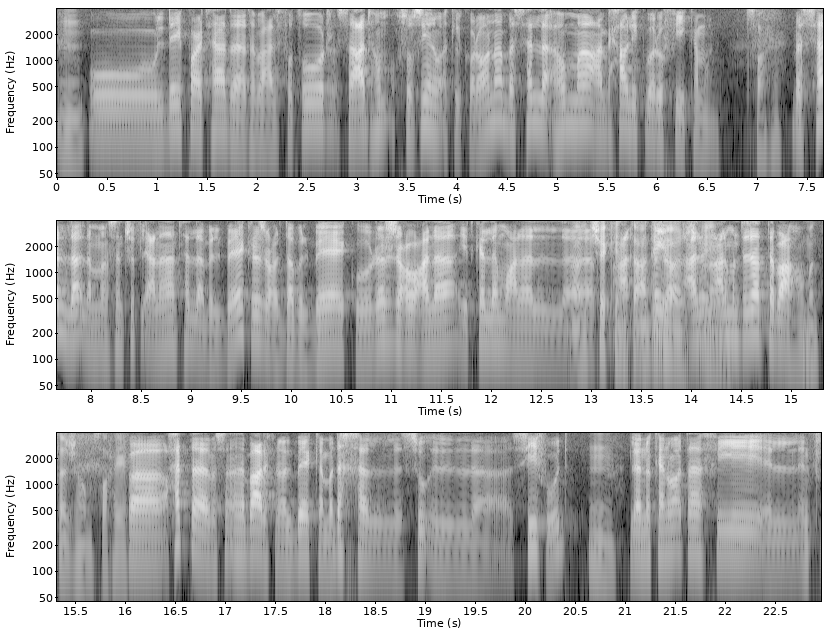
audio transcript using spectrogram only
مم. وال daypart هذا تبع الفطور ساعدهم خصوصيا وقت الكورونا بس هلأ هم عم بيحاولوا يكبروا فيه كمان صحيح بس هلأ لما مثلا نشوف الإعلانات هلأ بالبيك رجعوا ال double بيك ورجعوا على يتكلموا على على ال chicken تاع أيوة، الدجاج، على, أيوة. على المنتجات تبعهم منتجهم صحيح فحتى مثلا أنا بعرف إنه البيك لما دخل سوق ال seafood. لأنه كان وقتها في الإنفلون-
